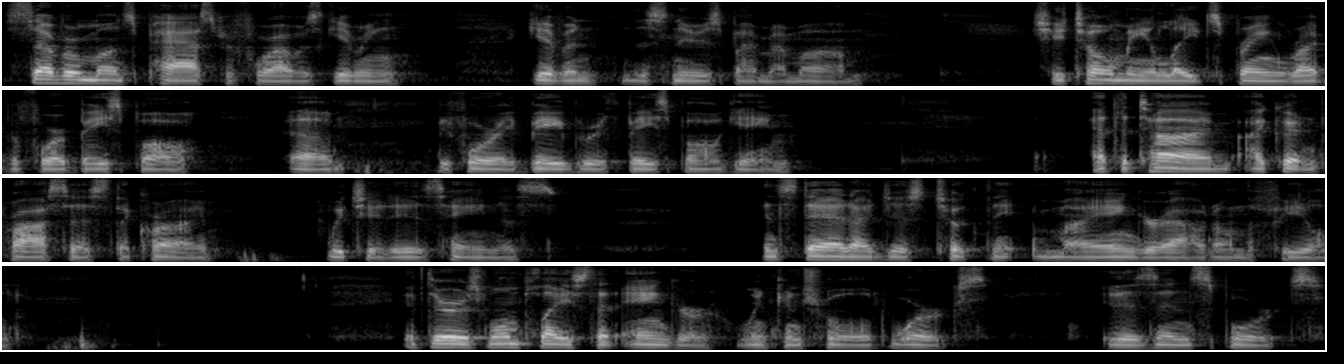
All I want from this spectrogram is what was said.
Several months passed before I was giving, given this news by my mom. She told me in late spring, right before a baseball, uh, before a Babe Ruth baseball game. At the time, I couldn't process the crime, which it is heinous. Instead, I just took the, my anger out on the field. If there is one place that anger, when controlled, works, it is in sports.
